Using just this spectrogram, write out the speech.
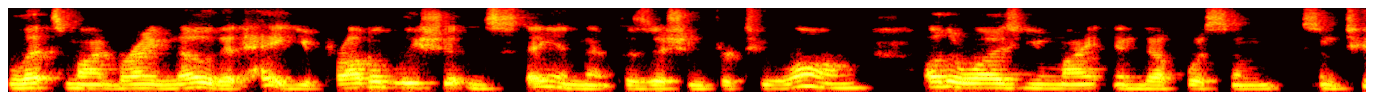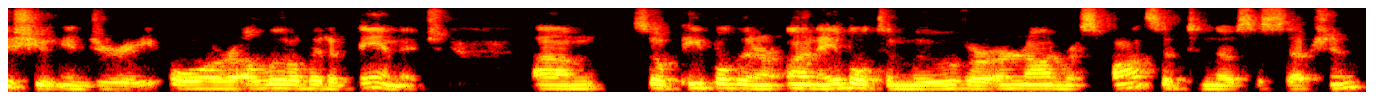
lets my brain know that, hey, you probably shouldn't stay in that position for too long. Otherwise, you might end up with some, some tissue injury or a little bit of damage. Um, so people that are unable to move or are non-responsive to nociception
